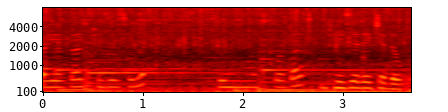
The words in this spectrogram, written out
আগেকার ফ্রিজে ছিল, চিংড়ি মাছ কটা ভেজে রেখে দেবো।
